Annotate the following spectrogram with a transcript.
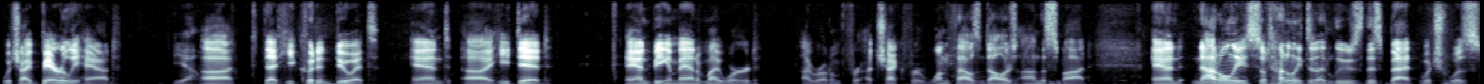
which I barely had, Yeah. uh, that he couldn't do it. And uh, he did. And being a man of my word, I wrote him for a check for $1,000 on the spot. And not only so, not only did I lose this bet, which was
